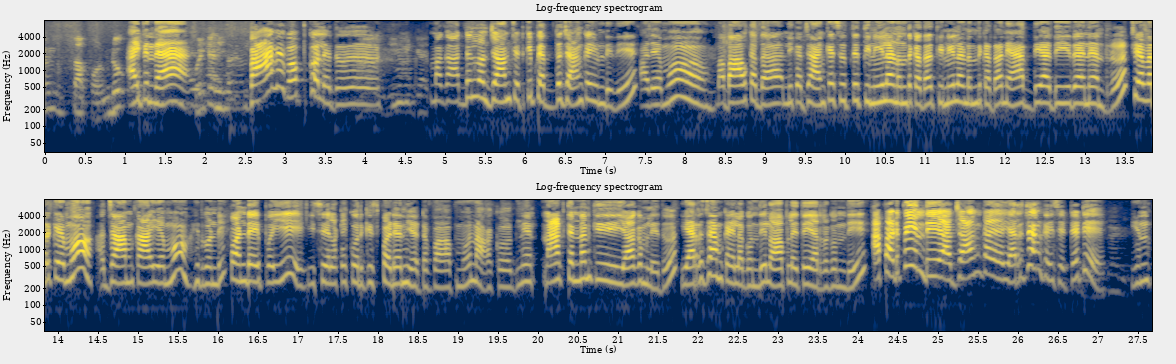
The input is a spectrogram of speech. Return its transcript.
ఎంత పండు? అయిపోయిందా. బాగా ఒప్పుకోలేదు. మా గార్డెన్లో జామ చెట్టుకి పెద్ద జాంకాయ ఉండేది. అదేమో మా బావ కదా నీకు ఆ జాంకాయ చూస్తే తినేలని ఉంది కదా తినేలని ఉంది కదా నేద్ది అది ఇది అని అనరు. చివరికేమో ఆ జామకాయ ఏమో ఇదిగోండి పండు అయిపోయి ఈ శీలకలు కొరికిసి పడాను అట పాపము. నాకు నేను నాకు తినడానికి యోగం లేదు. ఎర్ర జామకాయ లాగా ఉంది లోపలైతే ఎర్రగా ఉంది ఆ పడిపోయింది. ఆ జామకాయ ఎర్ర జామకాయ చెట్టేటి ఇంత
